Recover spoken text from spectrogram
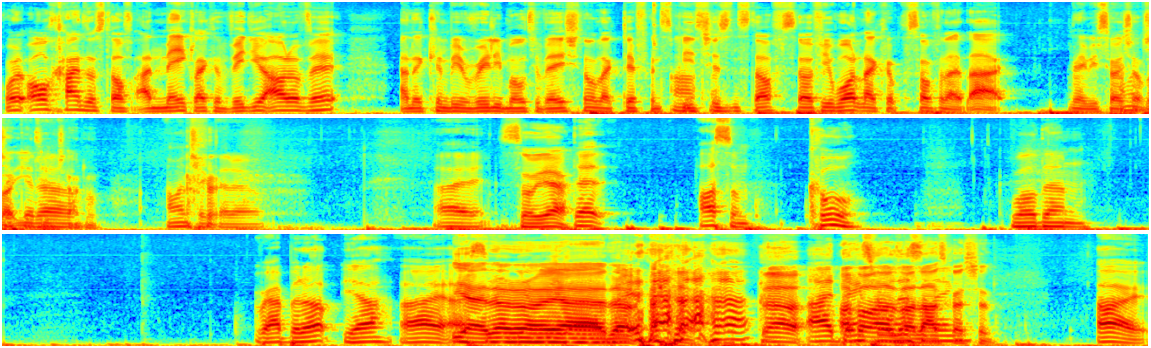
or all kinds of stuff, and make like a video out of it, and it can be really motivational, like different speeches Awesome. and stuff. So if you want like a, something like that, maybe search up that YouTube out. channel. I want to check that out. All right, So yeah, that awesome, cool. Well done. Wrap it up, yeah. All right. I yeah, no, no, didn't, yeah, uh, no. no I thought thanks that for was my last question. All right.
